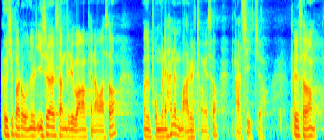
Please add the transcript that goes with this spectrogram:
그것이 바로 오늘 이스라엘 사람들이 왕 앞에 나와서 오늘 본문에 하는 말을 통해서 알 수 있죠. 그래서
